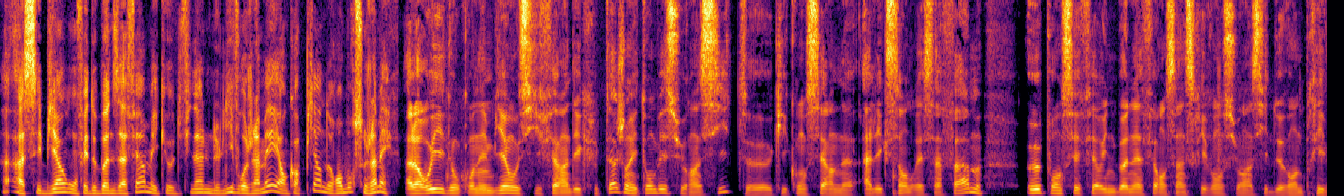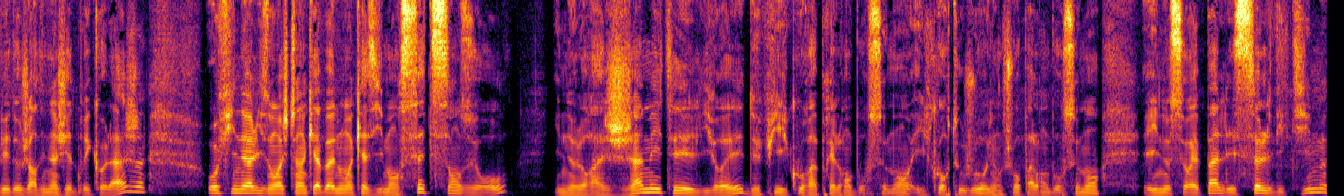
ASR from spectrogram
assez bien, où on fait de bonnes affaires, mais qui au final ne livrent jamais et encore pire, ne remboursent jamais. Alors oui, donc on aime bien aussi faire un décryptage. On est tombé sur un site qui concerne Alexandre et sa femme. Eux pensaient faire une bonne affaire en s'inscrivant sur un site de vente privée de jardinage et de bricolage. Au final, ils ont acheté un cabanon à quasiment 700 euros. Il ne leur a jamais été livré. Depuis, ils courent après le remboursement. Et ils courent toujours, ils n'ont toujours pas le remboursement. Et ils ne seraient pas les seules victimes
